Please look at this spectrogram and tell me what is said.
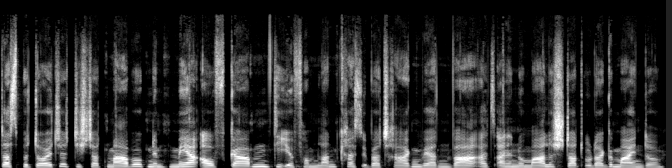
Das bedeutet, die Stadt Marburg nimmt mehr Aufgaben, die ihr vom Landkreis übertragen werden, wahr als eine normale Stadt oder Gemeinde.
